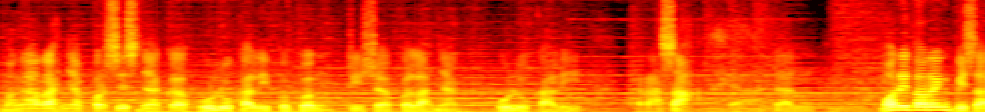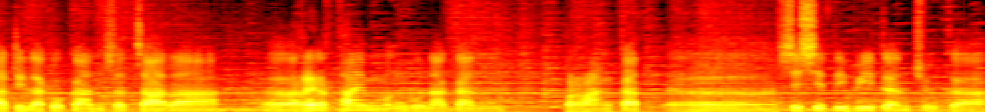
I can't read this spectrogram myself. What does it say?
mengarahnya persisnya ke hulu kali Bebeng di sebelahnya hulu kali Rasa ya. Dan monitoring bisa dilakukan secara uh, real time menggunakan perangkat uh, eh, CCTV dan juga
